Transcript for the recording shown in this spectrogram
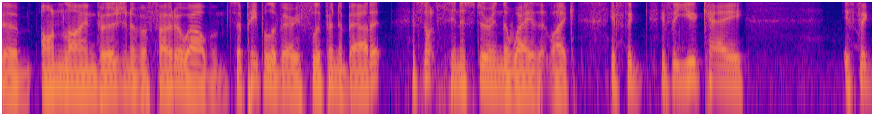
a online version of a photo album. So people are very flippant about it. It's not sinister in the way that like if the if the UK if the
